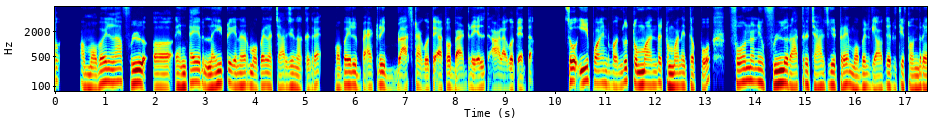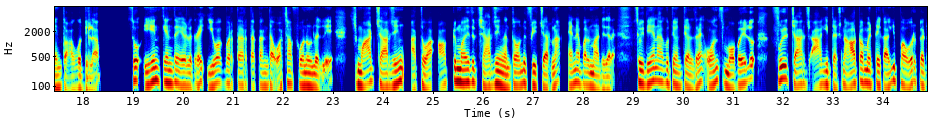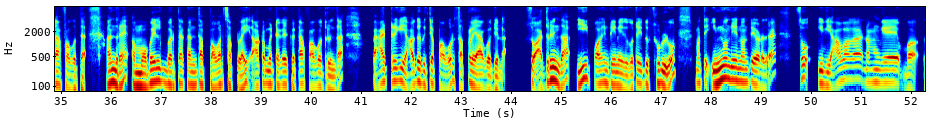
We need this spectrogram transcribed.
ಆ ಮೊಬೈಲ್‌ನ ಫುಲ್ ಎಂಟೈರ್ ನೈಟ್ ಏನಾದ್ರು ಮೊಬೈಲ್‌ನ ಚಾರ್ಜಿಂಗ್ ಹಾಕಿದ್ರೆ ಮೊಬೈಲ್ ಬ್ಯಾಟ್ರಿ ಬ್ಲಾಸ್ಟ್ ಆಗುತ್ತೆ ಅಥವಾ ಬ್ಯಾಟ್ರಿ ಹೆಲ್ತ್ ಹಾಳಾಗುತ್ತೆ ಅಂತ. ಸೊ ಈ ಪಾಯಿಂಟ್ ಬಂದು ತುಂಬ ಅಂದರೆ ತುಂಬಾನೇ ತಪ್ಪು. ಫೋನ್‌ನ ನೀವು ಫುಲ್ ರಾತ್ರಿ ಚಾರ್ಜ್‌ಗೆ ಇಟ್ಟರೆ ಮೊಬೈಲ್‌ಗೆ ಯಾವುದೇ ರೀತಿಯ ತೊಂದರೆ ಅಂತೂ ಆಗೋದಿಲ್ಲ. ಸೊ ಏನಕ್ಕೆ ಅಂತ ಹೇಳಿದ್ರೆ, ಇವಾಗ ಬರ್ತಾ ಇರ್ತಕ್ಕಂಥ ಹೊಸ ಫೋನುಗಳಲ್ಲಿ ಸ್ಮಾರ್ಟ್ ಚಾರ್ಜಿಂಗ್ ಅಥವಾ ಆಪ್ಟಿಮೈಸ್ಡ್ ಚಾರ್ಜಿಂಗ್ ಅಂತ ಒಂದು ಫೀಚರ್‌ನ ಎನೇಬಲ್ ಮಾಡಿದ್ದಾರೆ. ಸೊ, ಇದೇನಾಗುತ್ತೆ ಅಂತ ಹೇಳಿದ್ರೆ, ಒನ್ಸ್ ಮೊಬೈಲು ಫುಲ್ ಚಾರ್ಜ್ ಆಗಿದ ತಕ್ಷಣ ಆಟೋಮೆಟಿಕ್ ಆಗಿ ಪವರ್ ಕಟ್ ಆಫ್ ಆಗುತ್ತೆ. ಅಂದರೆ, ಮೊಬೈಲ್‌ಗೆ ಬರ್ತಕ್ಕಂಥ ಪವರ್ ಸಪ್ಲೈ ಆಟೋಮೆಟಿಕ್ ಆಗಿ ಕಟ್ ಆಫ್ ಆಗೋದ್ರಿಂದ ಬ್ಯಾಟ್ರಿಗೆ ಯಾವುದೇ ರೀತಿಯ ಪವರ್ ಸಪ್ಲೈ ಆಗೋದಿಲ್ಲ. ಸೊ, ಅದರಿಂದ ಈ ಪಾಯಿಂಟ್ ಏನಿದೆ ಗೊತ್ತಾ ಇದು ಸುಳ್ಳು. ಮತ್ತೆ ಇನ್ನೊಂದು ಏನು ಅಂತ ಹೇಳಿದ್ರೆ, ಸೊ, ಇದು ಯಾವಾಗ ನಮಗೆ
